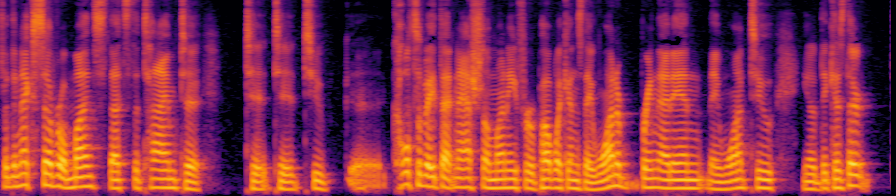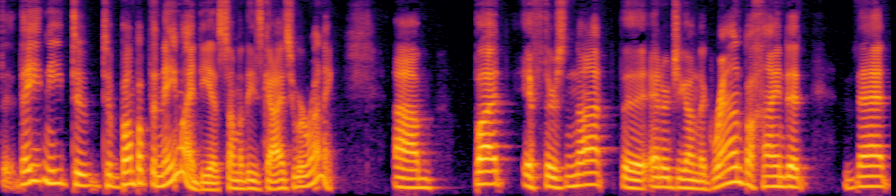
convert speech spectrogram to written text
for the next several months. That's the time to to to to uh, cultivate that national money for Republicans. They want to bring that in. They want to you know because they're they need to to bump up the name idea of some of these guys who are running. Um, but if there's not the energy on the ground behind it, that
